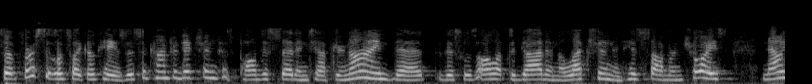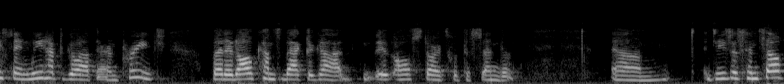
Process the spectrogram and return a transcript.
So at first it looks like, okay, is this a contradiction? Because Paul just said in chapter 9 that this was all up to God and election and his sovereign choice. Now he's saying we have to go out there and preach, but it all comes back to God. It all starts with the sender. Um, Jesus himself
